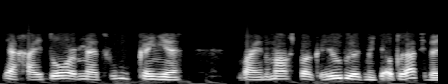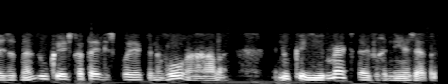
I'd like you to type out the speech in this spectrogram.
ja, ga je door met hoe kun je, waar je normaal gesproken heel druk met je operatie bezig bent, hoe kun je strategische projecten naar voren halen. En hoe kun je je merk steviger neerzetten.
